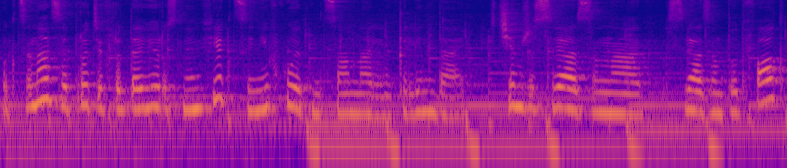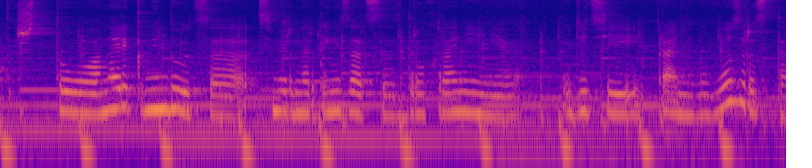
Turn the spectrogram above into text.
вакцинация против ротовирусной инфекции не входит в национальный календарь. С чем же связано, связан тот факт, что она рекомендуется Всемирной организацией здравоохранения у детей раннего возраста.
